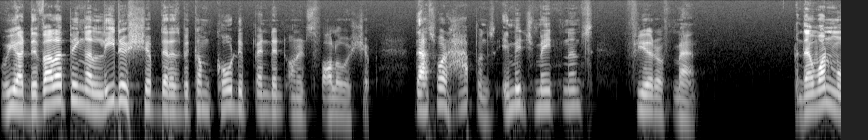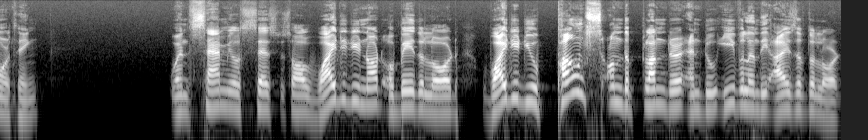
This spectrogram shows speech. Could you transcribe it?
We are developing a leadership that has become codependent on its followership. That's what happens image maintenance, fear of man. And then one more thing. When Samuel says to Saul, Why did you not obey the Lord? Why did you pounce on the plunder and do evil in the eyes of the Lord?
